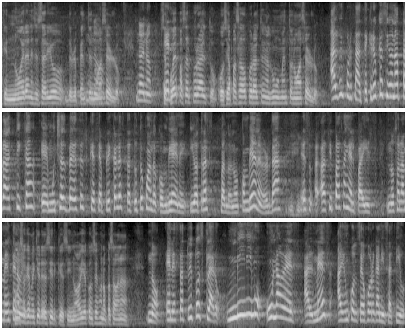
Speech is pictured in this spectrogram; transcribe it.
que no era necesario de repente no, No. hacerlo. No, no. ¿Se El- puede pasar por alto o se ha pasado por alto en algún momento no hacerlo? Algo importante, creo que ha sido una práctica eh, muchas veces que se aplica el estatuto cuando conviene y otras cuando no conviene, ¿verdad? Es- así pasa en el país, no solamente en ¿Con la eso qué me quiere decir? Que si no había consejo no pasaba nada. No, el estatuto es claro, mínimo una vez al mes hay un consejo organizativo.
